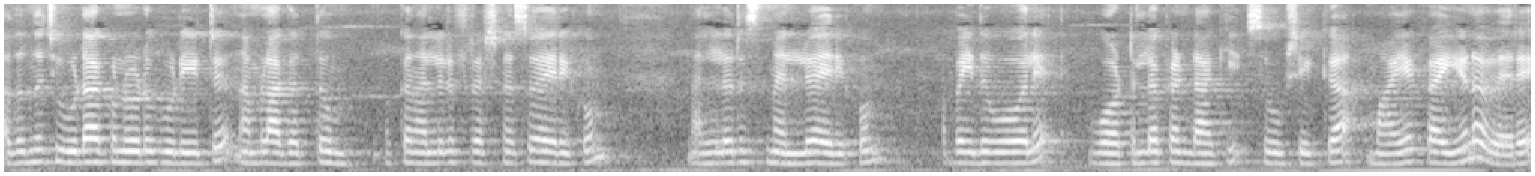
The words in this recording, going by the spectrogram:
അതൊന്ന് ചൂടാക്കുന്നതോട് കൂടിയിട്ട് നമ്മളകത്തും ഒക്കെ നല്ലൊരു ഫ്രഷ്നെസ്സും ആയിരിക്കും. നല്ലൊരു സ്മെല്ലും ആയിരിക്കും. അപ്പോൾ ഇതുപോലെ ബോട്ടിലൊക്കെ ഉണ്ടാക്കി സൂക്ഷിക്കുക. മഴ കഴിയണ വരെ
